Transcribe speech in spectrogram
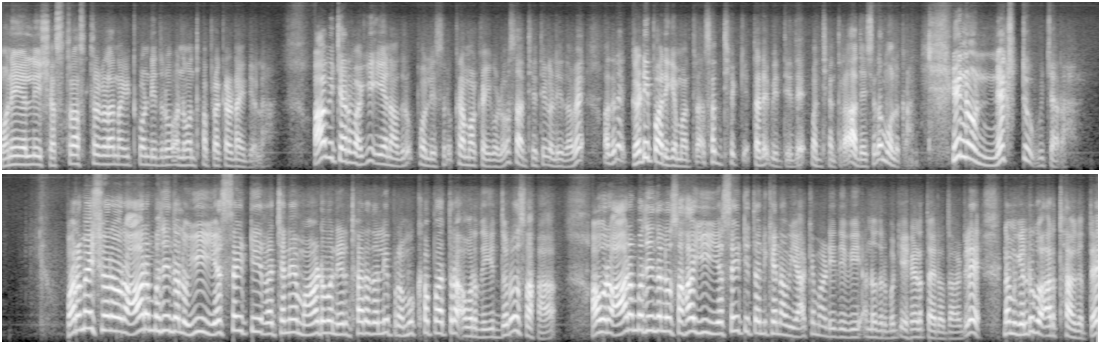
ಮನೆಯಲ್ಲಿ ಶಸ್ತ್ರಾಸ್ತ್ರಗಳನ್ನು ಇಟ್ಕೊಂಡಿದ್ರು ಅನ್ನುವಂತಹ ಪ್ರಕರಣ ಇದೆಯಲ್ಲ. ಆ ವಿಚಾರವಾಗಿ ಏನಾದರೂ ಪೊಲೀಸರು ಕ್ರಮ ಕೈಗೊಳ್ಳುವ ಸಾಧ್ಯತೆಗಳಿದ್ದಾವೆ ಆದರೆ ಗಡಿಪಾರಿಗೆ ಮಾತ್ರ ಸದ್ಯಕ್ಕೆ ತಡೆ ಬಿದ್ದಿದೆ ಮಧ್ಯಂತರ ಆದೇಶದ ಮೂಲಕ. ಇನ್ನು ನೆಕ್ಸ್ಟ್ ವಿಚಾರ. ಪರಮೇಶ್ವರ್ ಅವರ ಆರಂಭದಿಂದಲೂ ಈ ಎಸ್ ಐ ಟಿ ರಚನೆ ಮಾಡುವ ನಿರ್ಧಾರದಲ್ಲಿ ಪ್ರಮುಖ ಪಾತ್ರ ಅವರದ್ದು. ಇದ್ದರೂ ಸಹ ಅವರು ಆರಂಭದಿಂದಲೂ ಸಹ ಈ ಎಸ್ ಐ ಟಿ ತನಿಖೆ ನಾವು ಯಾಕೆ ಮಾಡಿದ್ದೀವಿ ಅನ್ನೋದ್ರ ಬಗ್ಗೆ ಹೇಳ್ತಾ ಇರೋದಾಗಲೇ ನಮಗೆಲ್ರಿಗೂ ಅರ್ಥ ಆಗುತ್ತೆ.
